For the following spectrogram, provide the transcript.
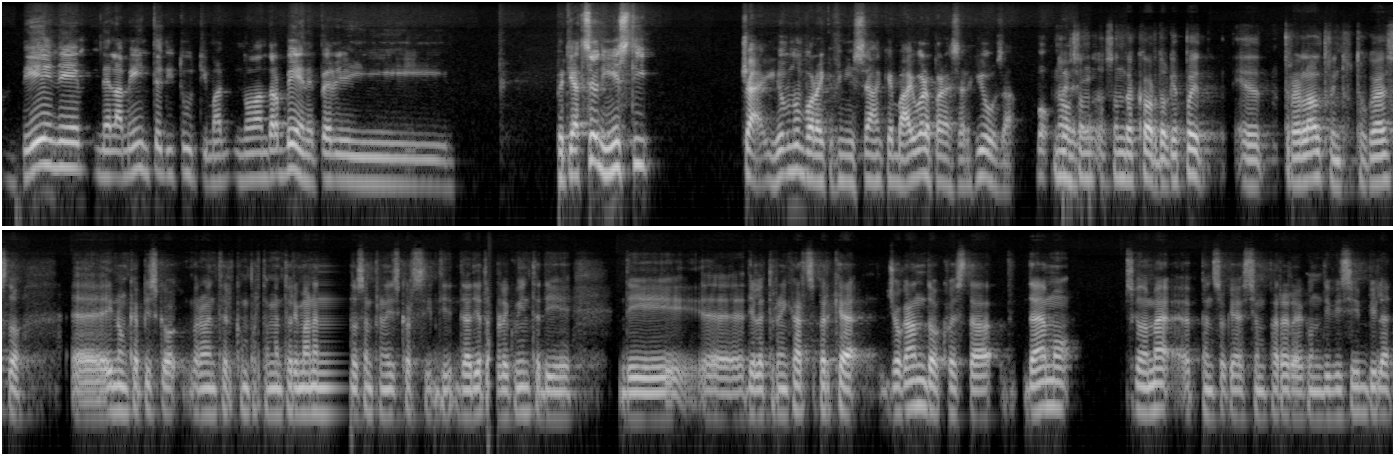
bene nella mente di tutti, ma non andrà bene per, i, per gli azionisti, cioè io non vorrei che finisse anche Bioware per essere chiusa. Boh, No, sono d'accordo che poi, eh, tra l'altro, in tutto questo, eh, io non capisco veramente il comportamento rimanendo sempre nei discorsi di- da dietro le quinte di, di, eh, di Electronic Arts, perché giocando questa demo, secondo me, eh, penso che sia un parere condivisibile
